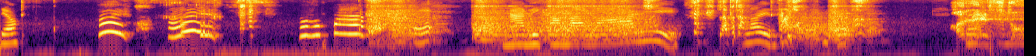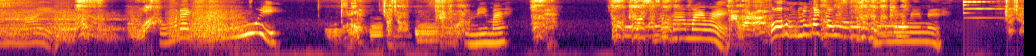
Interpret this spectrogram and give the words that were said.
เดี๋ยว เฮ้ย เฮ้ยลูกปลาเอ๊ะนาฬิกามาลายอะไรอะไรผมไม่ได้อุ้ยตัวนี้ไหมไม่ไม่ไม่โอ้ของลูกไม่เขาไม่ไม่ไม่จ้าจ้า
